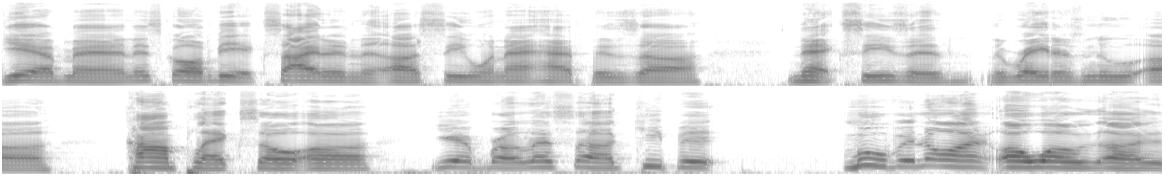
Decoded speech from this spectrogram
Yeah, man, it's gonna be exciting to uh, see when that happens uh, next season. The Raiders' new uh, complex. So, uh, yeah, bro, let's uh, keep it moving on. Oh well, uh,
